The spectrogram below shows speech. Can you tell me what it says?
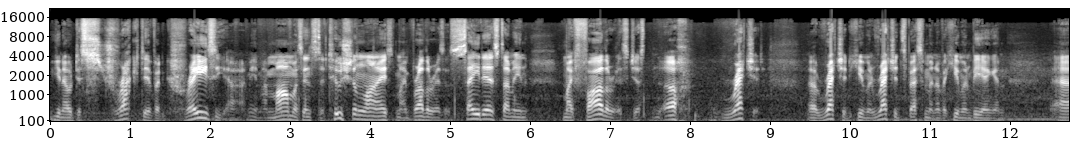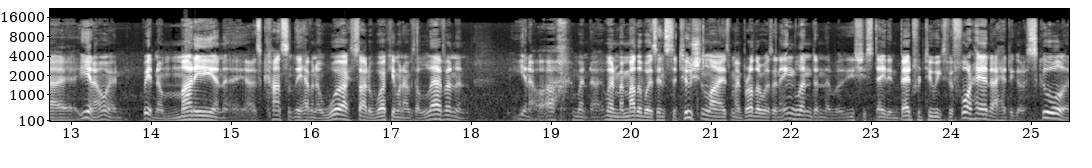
you know, destructive and crazy. I mean, my mom was institutionalized. My brother is a sadist. I mean, my father is just, ugh, wretched. A wretched human, wretched specimen of a human being. And, uh, you know, and we had no money, and I was constantly having to work. I started working when I was 11, and you know, uh, when uh, when my mother was institutionalized, my brother was in England, and she stayed in bed for two weeks beforehand. I had to go to school, uh,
